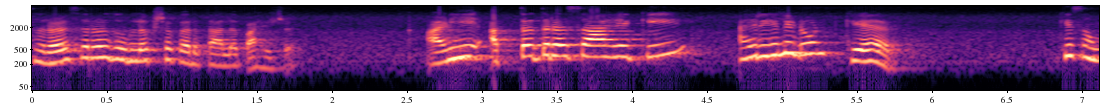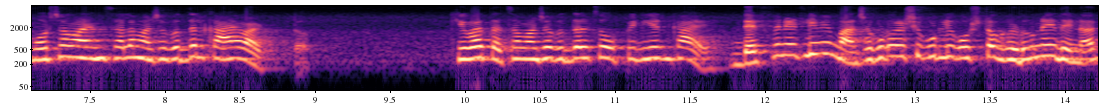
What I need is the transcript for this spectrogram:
सरळ सरळ दुर्लक्ष करता आलं पाहिजे. आणि आत्ता तर असं आहे की आय रिअली डोंट केअर की समोरच्या माणसाला माझ्याबद्दल काय वाटतं? किंवा त्याचं माझ्याबद्दलचं ओपिनियन काय? डेफिनेटली मी माझ्याकडून अशी कुठली गोष्ट घडू नाही देणार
